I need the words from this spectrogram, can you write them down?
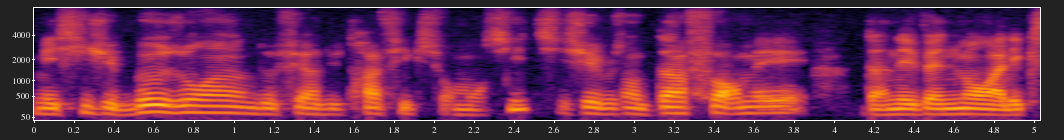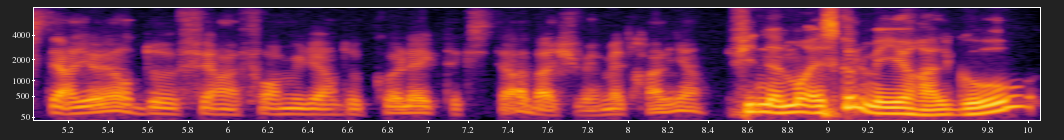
mais si j'ai besoin de faire du trafic sur mon site, si j'ai besoin d'informer d'un événement à l'extérieur, de faire un formulaire de collecte, etc., bah, je vais mettre un lien. Finalement, est-ce que le meilleur algo,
